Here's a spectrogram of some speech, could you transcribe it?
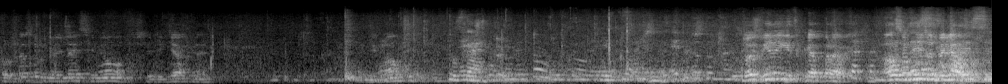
професор Галилей Симеонов се видяхме той винаги така прави. Аз съм го забелязал.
